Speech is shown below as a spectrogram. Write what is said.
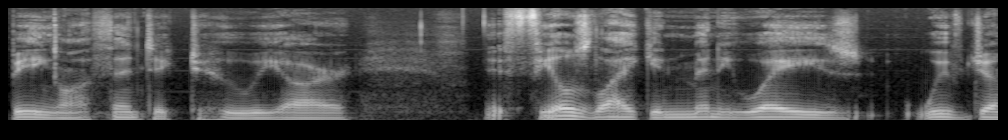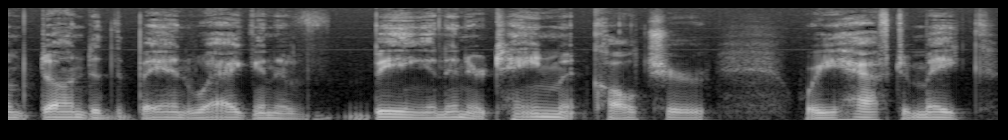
being authentic to who we are. It feels like in many ways we've jumped onto the bandwagon of being an entertainment culture where you have to make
